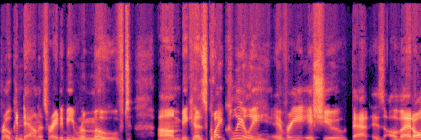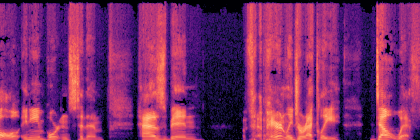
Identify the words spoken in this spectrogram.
broken down. It's ready to be removed um, because, quite clearly, every issue that is of at all any importance to them has been apparently directly dealt with.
